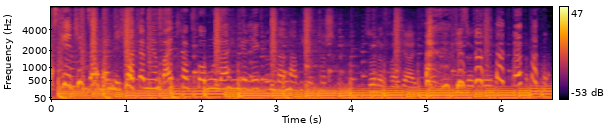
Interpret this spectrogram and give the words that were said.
Das geht jetzt aber nicht. Hat er mir ein Beitragsformular hingelegt und dann habe ich unterschrieben. So eine Frechheit, dieser Grüne.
